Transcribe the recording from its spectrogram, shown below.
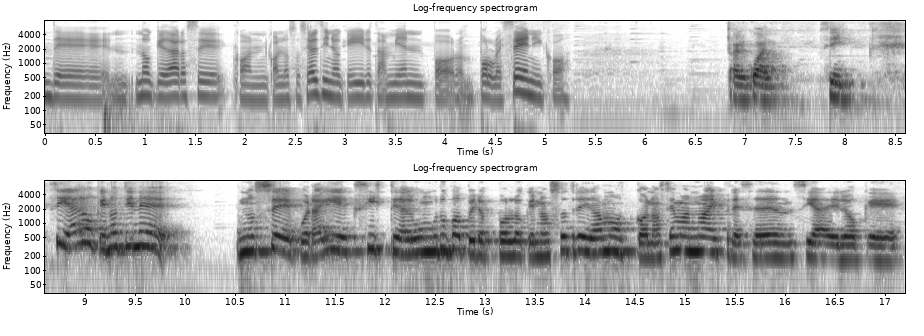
de no quedarse con, lo social, sino que ir también por, por lo escénico. Tal cual, sí. Sí, algo que no tiene, no sé, por ahí existe algún grupo, pero por lo que nosotros, digamos, conocemos, no hay precedencia de lo que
